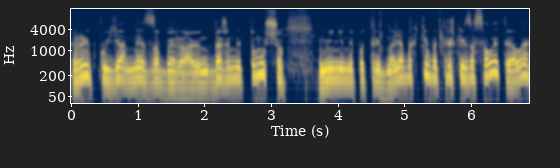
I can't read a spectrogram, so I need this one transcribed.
рибку я не забираю. Навіть не тому, що мені не потрібно. Я би хотів би трішки і засолити, але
